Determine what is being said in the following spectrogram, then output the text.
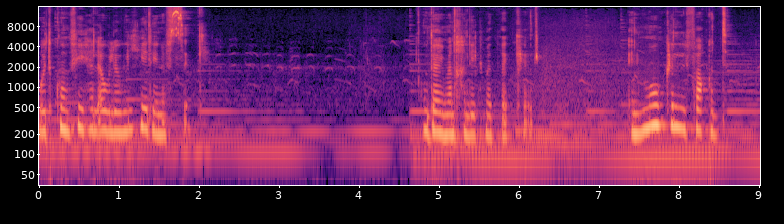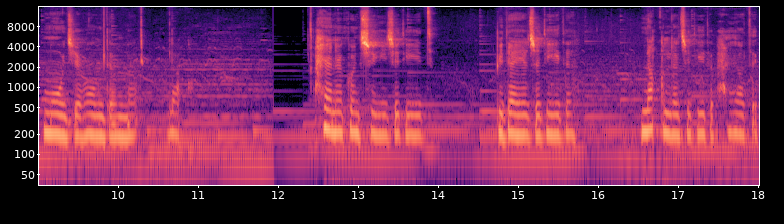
وتكون فيها الأولوية لنفسك. ودايما خليك متذكر. إن مو كل فقد موجع ومدمر. لا. أحيانا يكون شي جديد بداية جديدة نقلة جديدة بحياتك.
